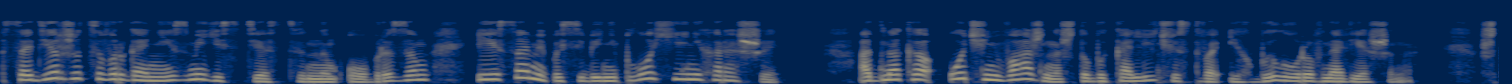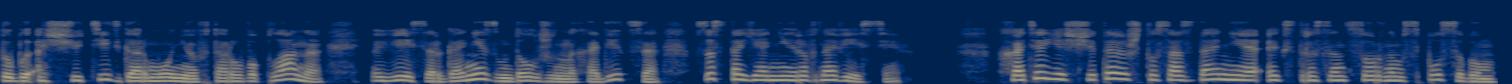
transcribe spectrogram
содержатся в организме естественным образом и сами по себе неплохи и нехороши. Однако очень важно, чтобы количество их было уравновешено. Чтобы ощутить гармонию второго плана, весь организм должен находиться в состоянии равновесия. Хотя я считаю, что создание экстрасенсорным способом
